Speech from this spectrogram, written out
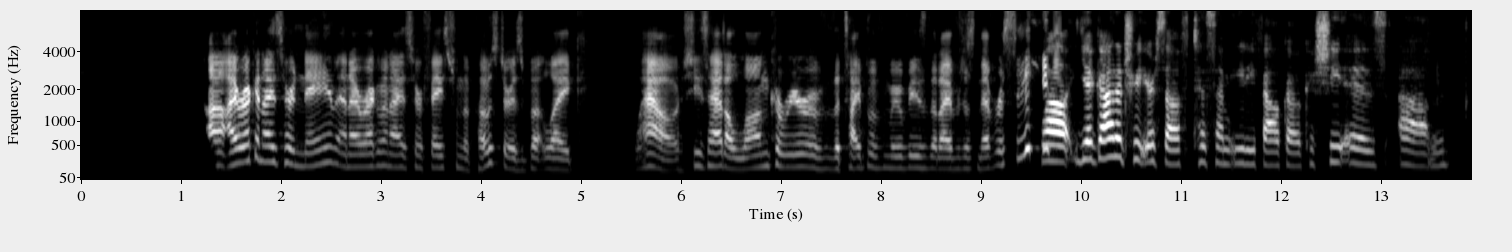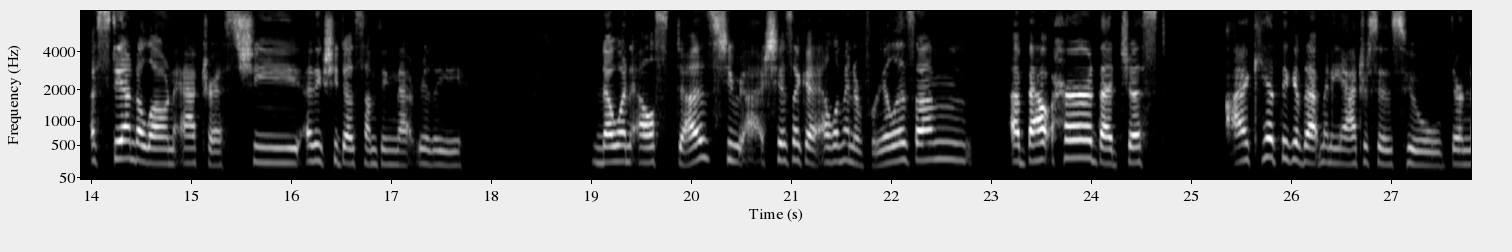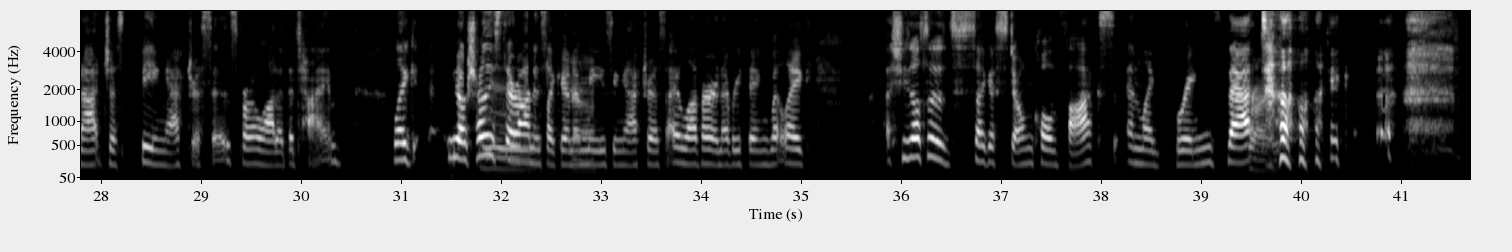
Uh, I recognize her name and I recognize her face from the posters, but like, wow, she's had a long career of the type of movies that I've just never seen. Well, you got to treat yourself to some Edie Falco because she is um, a standalone actress. She, I think, she does something that really no one else does. She uh, she has like an element of realism about her that just I can't think of that many actresses who they're not just being actresses for a lot of the time. Like you know, Charlize Theron is like an yeah. amazing actress. I love her and everything, but like she's also like a stone cold fox and like brings that to like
